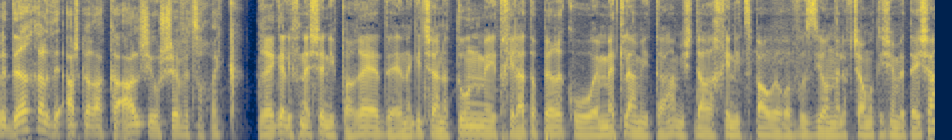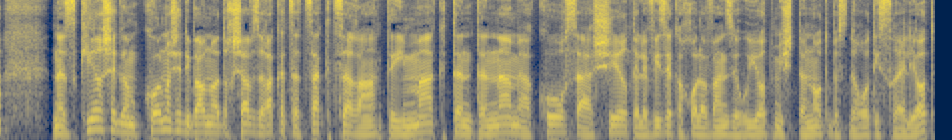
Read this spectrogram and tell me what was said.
בדרך כלל זה אשכרה קהל שיושב וצוחק. רגע לפני שניפרד, אה, נגיד שהנתון מתחילת הפרק הוא אמת לאמיתה, המשדר הכי נצפה הוא אירוויזיון 1999. נזכיר שגם כל מה שדיברנו עד עכשיו זה רק הצצה קצרה, טעימה קטנטנה מהקורס העשיר טלוויזיה כחול לבן זהויות משתנות בסדרות ישראליות.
